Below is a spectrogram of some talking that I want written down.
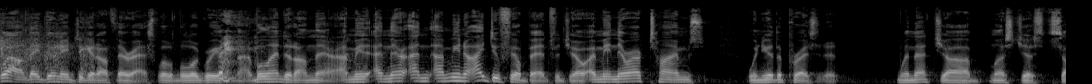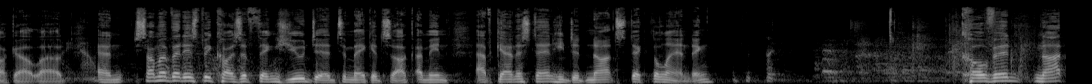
Well, they do need to get off their ass. We'll, we'll agree on that. We'll end it on there. I mean, and there, and I mean, I do feel bad for Joe. I mean, there are times when you're the president when that job must just suck out loud. And some of it is because of things you did to make it suck. I mean, Afghanistan, he did not stick the landing. COVID, not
